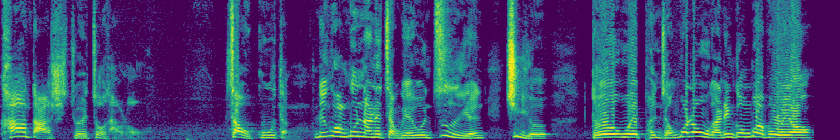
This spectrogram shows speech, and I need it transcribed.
卡打就会做头路，照顾等。你看我那里十月份资源聚合德威喷泉，我拢有甲你讲，我卖哦。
